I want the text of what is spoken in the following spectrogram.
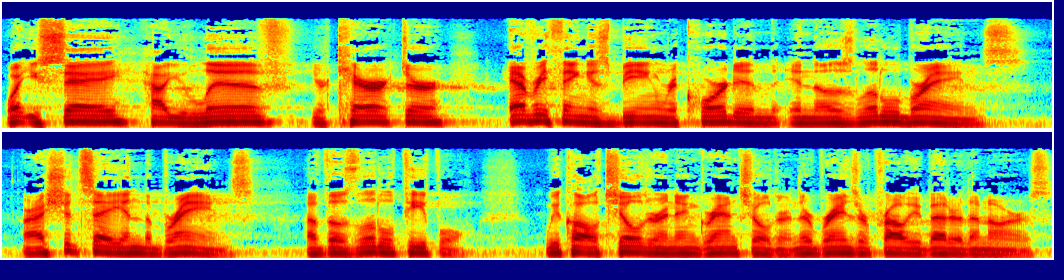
What you say, how you live, your character, everything is being recorded in, those little brains, or I should say, in the brains of those little people we call children and grandchildren. Their brains are probably better than ours.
